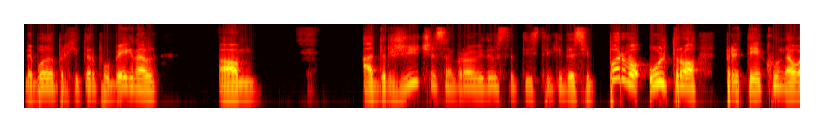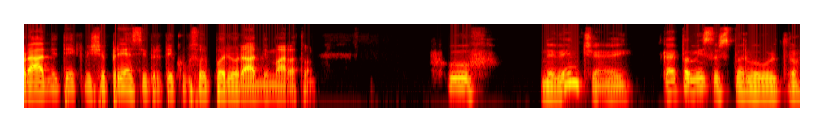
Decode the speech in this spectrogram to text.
ne bodo prehitro pobegnili. Um, a drži, če sem prav videl v statistiki, da si prvo ultra pretekel na uradni tekmi, še preden si pretekel svoj prvi uradni maraton. Uf, ne vem, če ej. Kaj pa misliš s prvo ultro?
